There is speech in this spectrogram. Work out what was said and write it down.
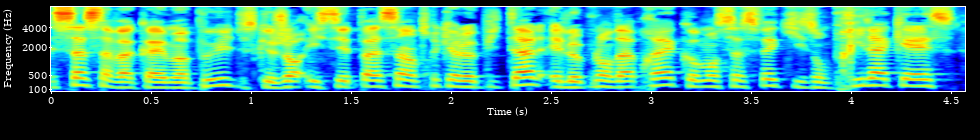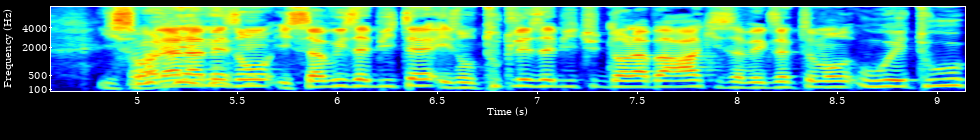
ça, ça va quand même un peu vite parce que genre il s'est passé un truc à l'hôpital et le plan d'après, comment ça se fait qu'ils ont pris la caisse, ils sont allés à la maison, ils savent où ils habitaient, ils ont toutes les habitudes dans la baraque, ils savent exactement où et tout.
